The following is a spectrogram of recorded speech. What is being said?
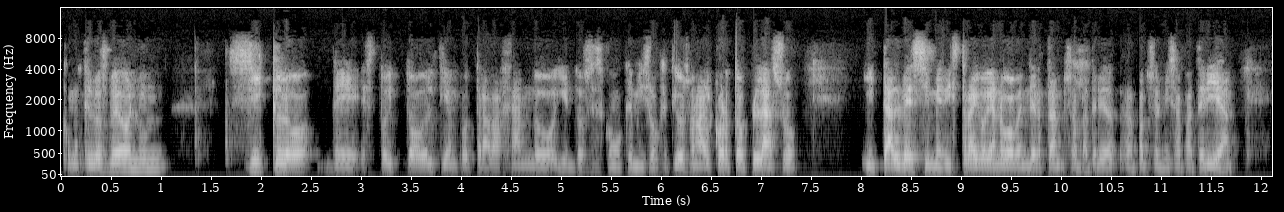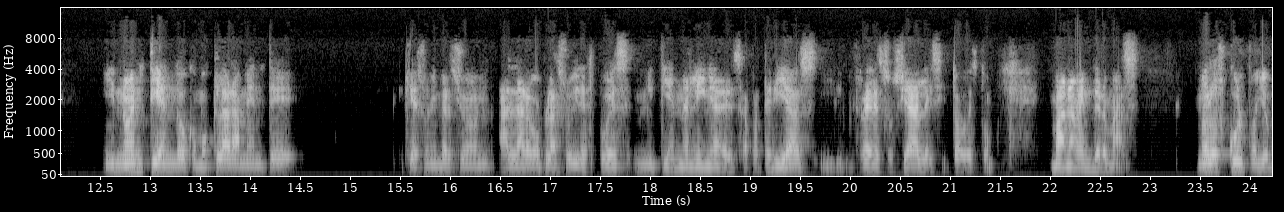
como que los veo en un ciclo de estoy todo el tiempo trabajando y entonces como que mis objetivos son al corto plazo y tal vez si me distraigo ya no voy a vender tantos zapatos en mi zapatería y no entiendo como claramente que es una inversión a largo plazo y después mi tienda en línea de zapaterías y redes sociales y todo esto van a vender más. No los culpo, yo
